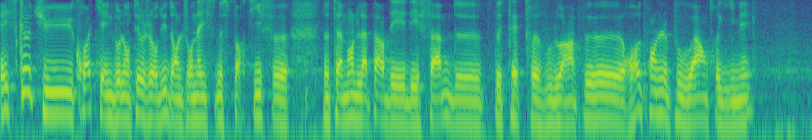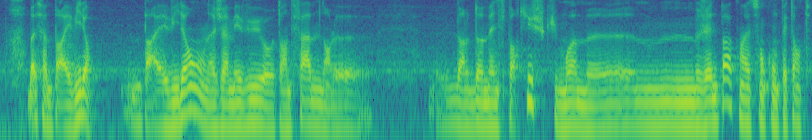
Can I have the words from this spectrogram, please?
Est-ce que tu crois qu'il y a une volonté aujourd'hui dans le journalisme sportif, euh, notamment de la part des, femmes, de peut-être vouloir un peu reprendre le pouvoir, entre guillemets? Bah, Ça me paraît évident. Ça me paraît évident. On n'a jamais vu autant de femmes dans le, dans le domaine sportif qui, moi, me, me gêne pas quand elles sont compétentes.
